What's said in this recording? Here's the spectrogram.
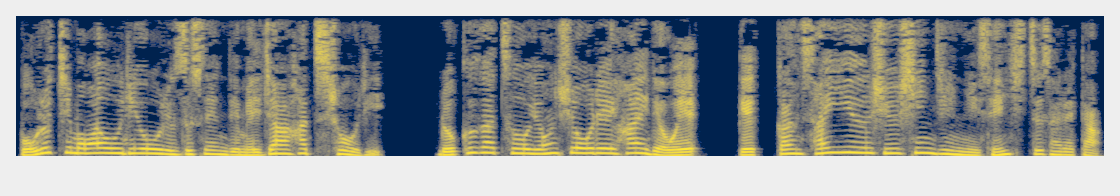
ボルチモアオリオールズ戦でメジャー初勝利。6月を4勝0敗で終え、月間最優秀新人に選出された。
